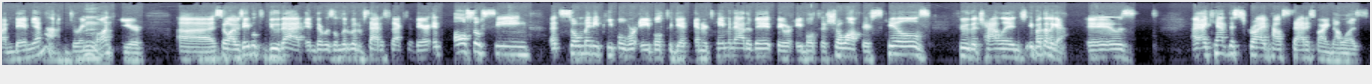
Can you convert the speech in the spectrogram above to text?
pandemia nga during mm. launch year. Uh, so I was able to do that, and there was a little bit of satisfaction there, and also seeing that so many people were able to get entertainment out of it. They were able to show off their skills through the challenge. Iba talaga. It was. I, I can't describe how satisfying that was.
